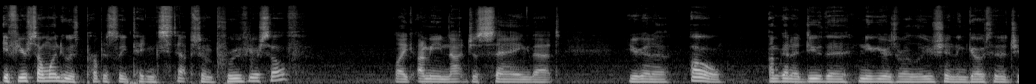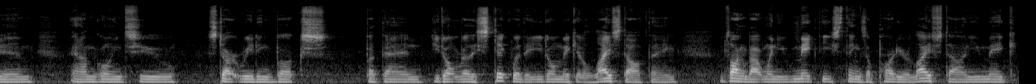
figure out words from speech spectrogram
if you're someone who is purposely taking steps to improve yourself, like, I mean, not just saying that you're gonna, oh, I'm gonna do the New Year's resolution and go to the gym and I'm going to start reading books, but then you don't really stick with it. You don't make it a lifestyle thing. I'm talking about when you make these things a part of your lifestyle and you make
